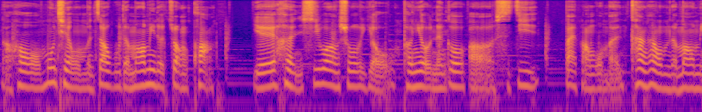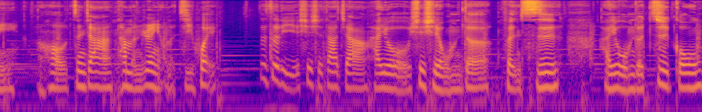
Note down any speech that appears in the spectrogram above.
然后目前我们照顾的猫咪的状况，也很希望说有朋友能够呃实际拜访我们，看看我们的猫咪，然后增加他们认养的机会。在这里也谢谢大家，还有谢谢我们的粉丝。还有我们的志工，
